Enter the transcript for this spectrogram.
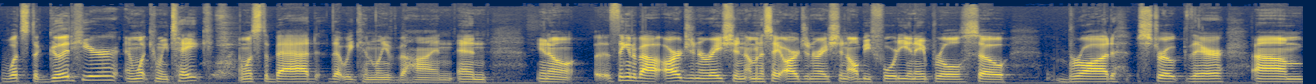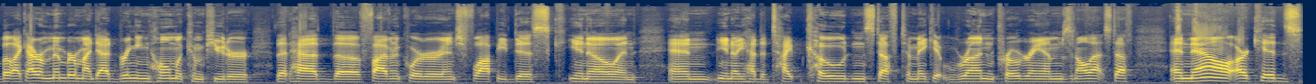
what's the good here and what can we take, and what's the bad that we can leave behind. And, you know, thinking about our generation, I'm going to say our generation, I'll be 40 in April, so broad stroke there. Um, but like I remember my dad bringing home a computer that had the five and a quarter inch floppy disk, you know, and and you know you had to type code and stuff to make it run programs and all that stuff. And now our kids,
